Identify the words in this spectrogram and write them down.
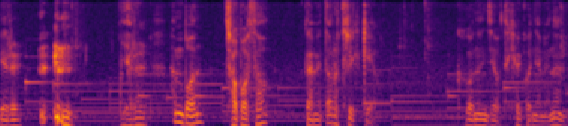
얘를 얘를 한번 접어서 그 다음에 떨어뜨릴게요. 그거는 이제 어떻게 할 거냐면은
